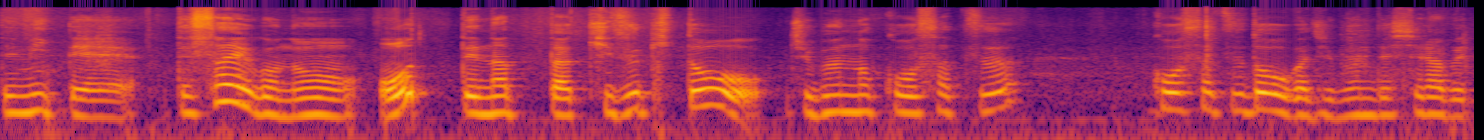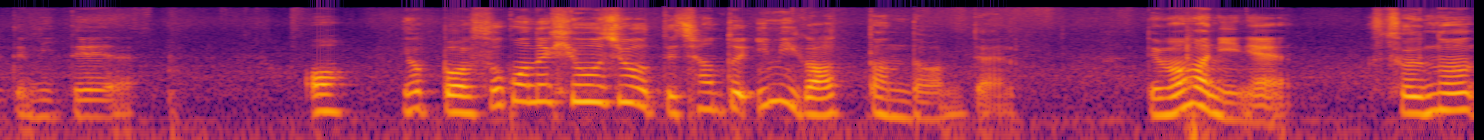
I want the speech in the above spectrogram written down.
で見てで最後の「お？っ?」てなった気づきと自分の考察考察動画自分で調べてみてあやっぱあそこの表情ってちゃんと意味があったんだみたいな。でママにねその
